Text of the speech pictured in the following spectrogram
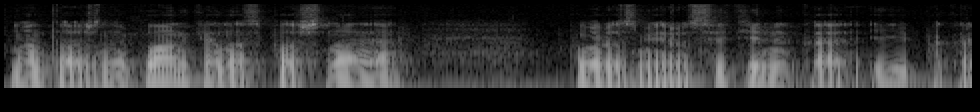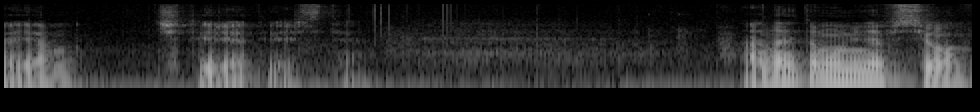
монтажной планки, она сплошная по размеру светильника и по краям 4 отверстия. А на этом у меня все.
